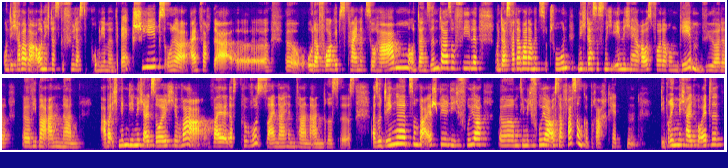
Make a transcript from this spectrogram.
Und ich habe aber auch nicht das Gefühl, dass du Probleme wegschiebst oder einfach da äh, äh, oder vorgibst, keine zu haben und dann sind da so viele. Und das hat aber damit zu tun, nicht, dass es nicht ähnliche Herausforderungen geben würde äh, wie bei anderen aber ich nehme die nicht als solche wahr, weil das Bewusstsein dahinter ein anderes ist. Also Dinge zum Beispiel, die ich früher, ähm, die mich früher aus der Fassung gebracht hätten, die bringen mich halt heute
